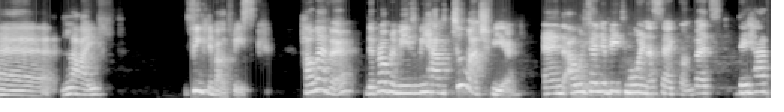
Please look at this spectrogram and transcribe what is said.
uh, life thinking about risk however the problem is we have too much fear and I will tell you a bit more in a second. But they have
